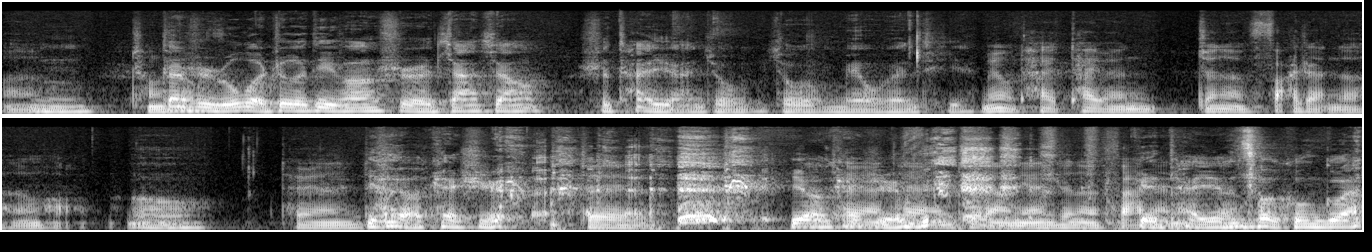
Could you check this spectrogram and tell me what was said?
嗯，但是如果这个地方是家乡，是太原，就就没有问题。没有太太原真的发展的很好。哦，太原又要开始。对，又要开始。太原这两年真的发展。给太原做公关。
